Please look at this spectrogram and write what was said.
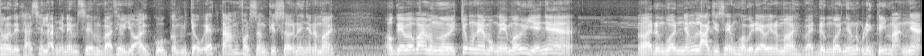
hơn thì Khải sẽ làm cho anh em xem và theo dõi của cụm chủ S8 Phật Sơn Kích Sử này nha anh em ơi. Ok bye bye mọi người. Chúc anh em một ngày mới vui vẻ nha. Rồi đừng quên nhấn like, chia sẻ ủng hộ video nha anh em ơi và đừng quên nhấn nút đăng ký mạnh nha.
